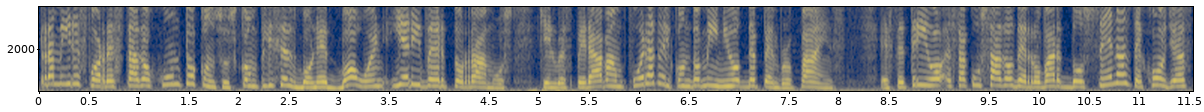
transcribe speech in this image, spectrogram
Ramírez fue arrestado junto con sus cómplices Bonet Bowen y Heriberto Ramos, quien lo esperaban fuera del condominio de Pembroke Pines. Este trío es acusado de robar docenas de joyas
